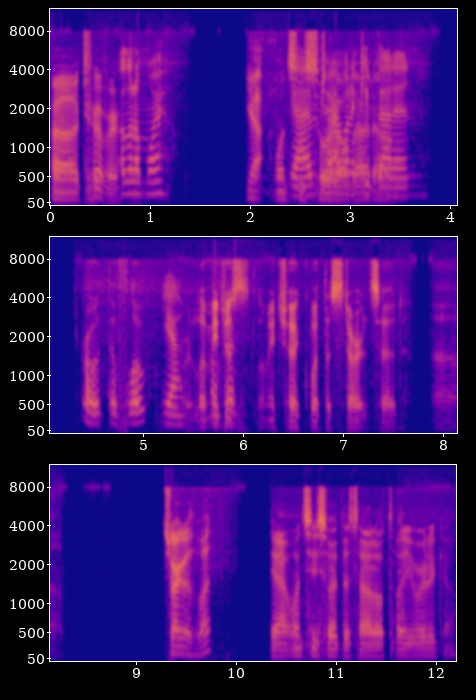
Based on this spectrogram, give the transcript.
Uh, Trevor, A little more? Yeah. once yeah, you I'm sort try, I want to keep out. that in. oh, the float. Yeah. or let me Okay. just let me check what the start said. Sorry with what? Yeah, once you sort this out, I'll tell you where to go.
